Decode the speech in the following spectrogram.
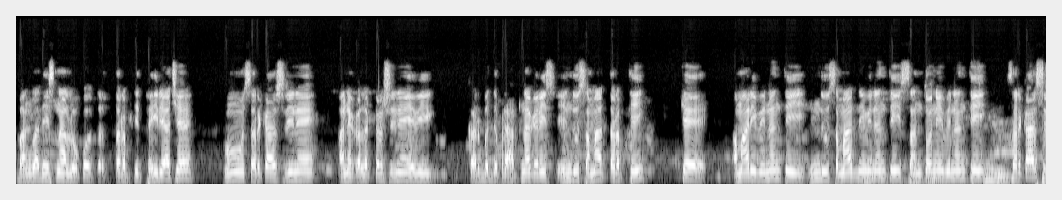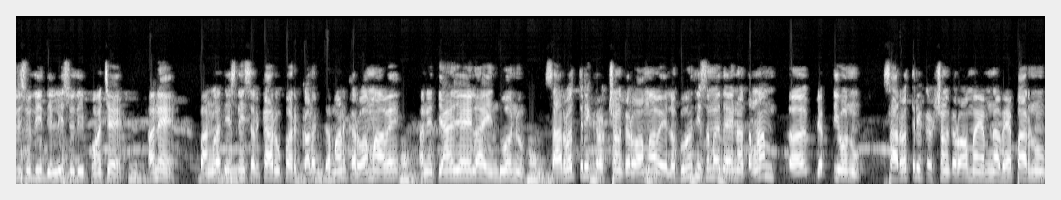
બાંગ્લાદેશના લોકો તરફથી થઈ રહ્યા છે. હું સરકારશ્રીને અને કલેક્ટરશ્રીને એવી કરબદ્ધ પ્રાર્થના કરીશ હિન્દુ સમાજ તરફથી કે અમારી વિનંતી, હિન્દુ સમાજની વિનંતી, સંતોની વિનંતી સરકારશ્રી સુધી દિલ્હી સુધી પહોંચે અને બાંગ્લાદેશની સરકાર ઉપર કડક દબાણ કરવામાં આવે અને ત્યાં જયેલા હિન્દુઓનું સાર્વત્રિક રક્ષણ કરવામાં આવે. લઘુમતી સમુદાયના તમામ વ્યક્તિઓનું સાર્વત્રિક રક્ષણ કરવામાં એમના વેપારનું,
